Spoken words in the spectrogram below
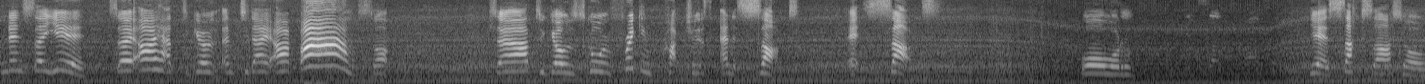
And then so yeah, so I had to go. And today I ah stop. So I have to go to school in freaking crutches, and it sucks. It sucks. Whoa, what? a- yeah, it sucks asshole.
